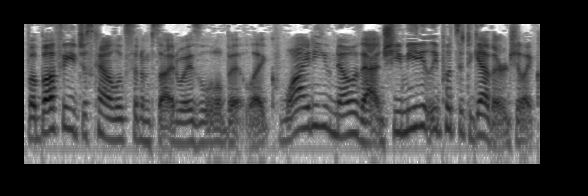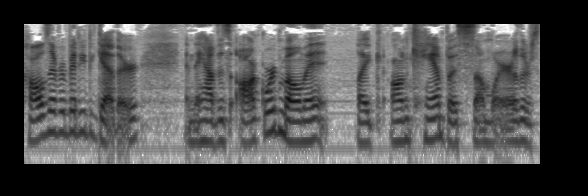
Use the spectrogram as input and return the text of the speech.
But buffy just kind of looks at him sideways a little bit like why do you know that? And she immediately puts it together and she like calls everybody together and they have this awkward moment like on campus somewhere. There's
